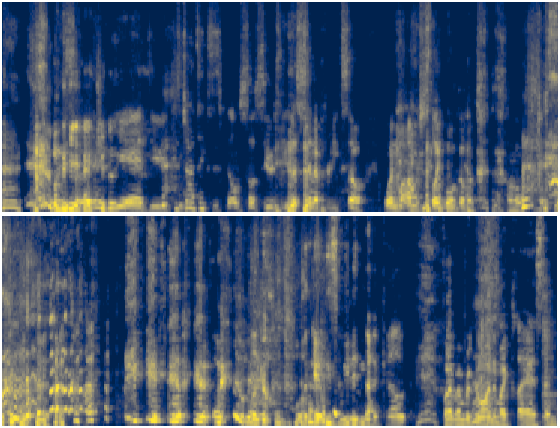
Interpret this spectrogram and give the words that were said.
Yeah, actually. yeah, dude. Because John takes his film so seriously. He's a cine freak. So when mom just like woke up, like, oh. We're like, oh, fuck, at least we didn't knock out. But I remember going to my class and,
